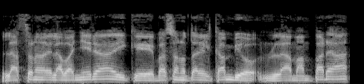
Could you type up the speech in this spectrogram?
la zona de la bañera y que vas a notar el cambio. La mampara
